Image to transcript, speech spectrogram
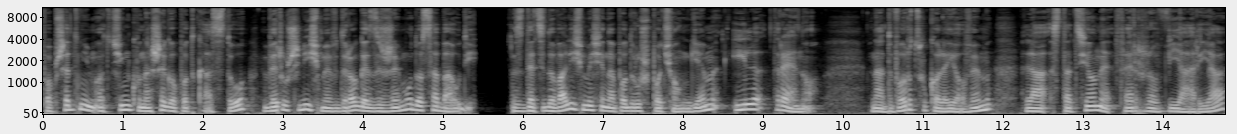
Poprzednim odcinku naszego podcastu wyruszyliśmy w drogę z Rzymu do Sabaudi. Zdecydowaliśmy się na podróż pociągiem Il Treno. Na dworcu kolejowym La Stazione Ferroviaria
